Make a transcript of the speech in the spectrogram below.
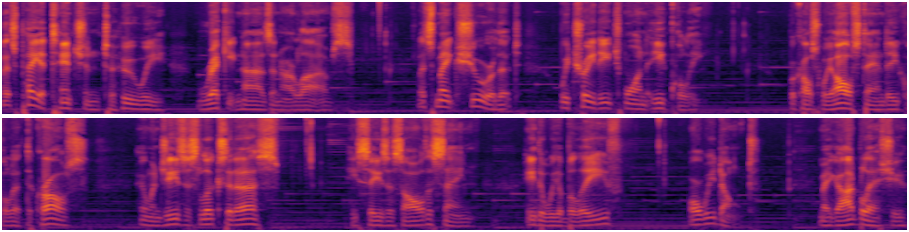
Let's pay attention to who we recognize in our lives. Let's make sure that we treat each one equally because we all stand equal at the cross. And when Jesus looks at us, he sees us all the same. Either we believe or we don't. May God bless you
